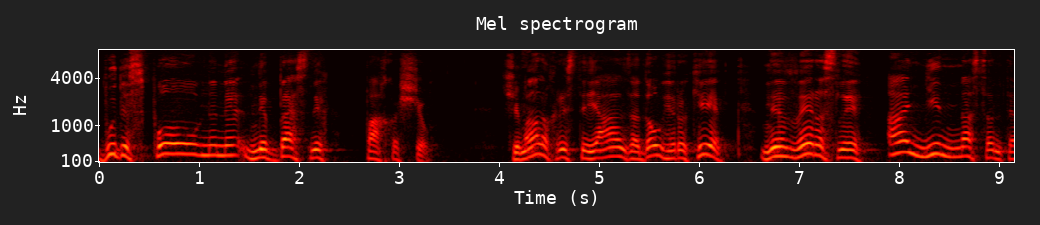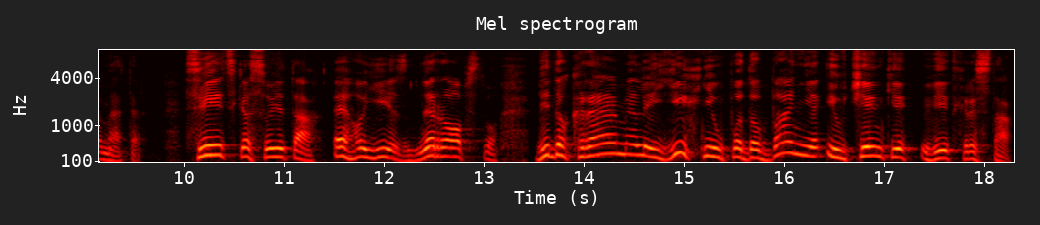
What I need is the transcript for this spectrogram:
буде сповнене небесних пахощів. Чимало християн за довгі роки не виросли ані на сантиметр. Світська суєта, егоїзм, неробство відокремили їхні вподобання і вчинки від Христа.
